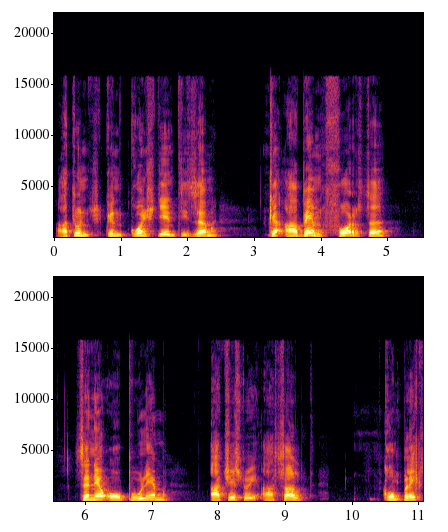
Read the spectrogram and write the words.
atunci când conștientizăm că avem forță să ne opunem acestui asalt complex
